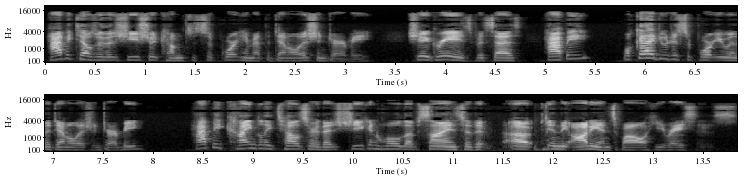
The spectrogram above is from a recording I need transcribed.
Happy tells her that she should come to support him at the demolition derby. She agrees, but says, Happy, what can I do to support you in the demolition derby? Happy kindly tells her that she can hold up signs to the uh, in the audience while he races.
